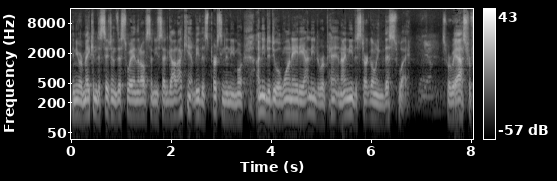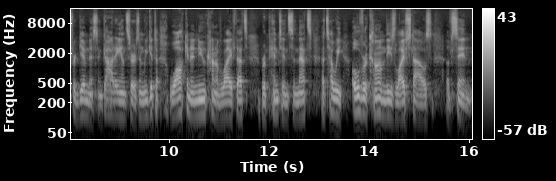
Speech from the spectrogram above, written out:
and you were making decisions this way. And then all of a sudden you said, God, I can't be this person anymore. I need to do a 180. I need to repent and I need to start going this way. It's where we ask for forgiveness and God answers and we get to walk in a new kind of life. That's repentance and that's, that's how we overcome these lifestyles of sin.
